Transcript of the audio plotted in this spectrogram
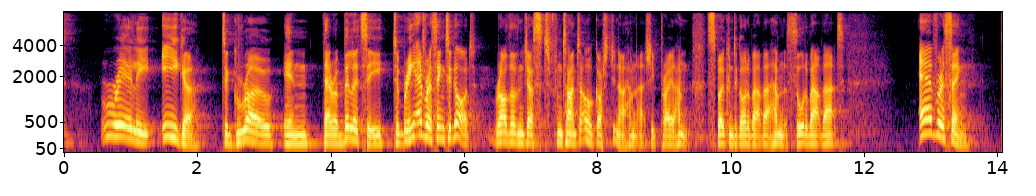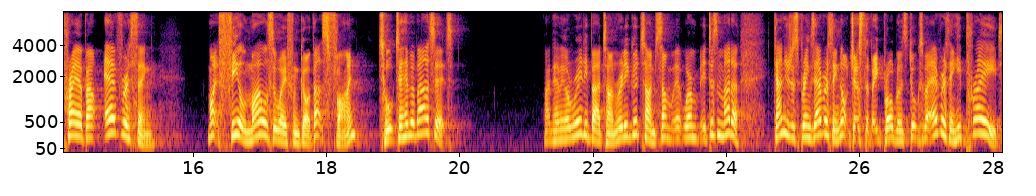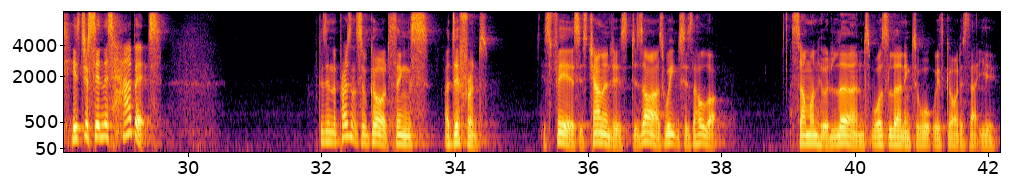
really eager to grow in their ability to bring everything to God rather than just from time to, oh gosh, you know, I haven't actually prayed, I haven't spoken to God about that, I haven't thought about that. Everything. Pray about everything. Might feel miles away from God. That's fine. Talk to Him about it. Might be having a really bad time, really good time, some, it doesn't matter. Daniel just brings everything, not just the big problems, talks about everything. He prayed. He's just in this habit. Because in the presence of God, things are different his fears, his challenges, desires, weaknesses, the whole lot. Someone who had learned, was learning to walk with God. Is that you?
